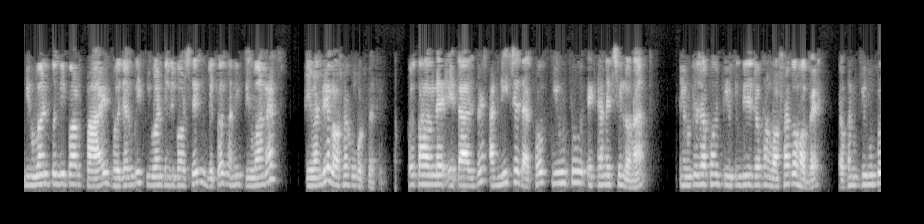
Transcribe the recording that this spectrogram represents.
Q one to the power five হয়ে যাবে Q one to the power six because আমি কিউ ওয়ানের ওয়ান দিয়ে লসাগু করতেছি। তো তাহলে এটা আসবে। আর নিচে দেখো কিউ টু এখানে ছিল না। কিউ টু যখন কিউ টু দিয়ে যখন লসাগু হবে, তখন কিউ টু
